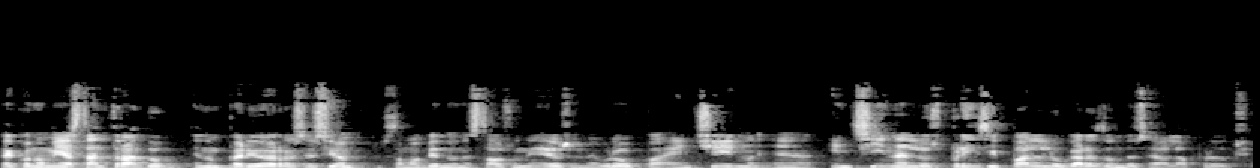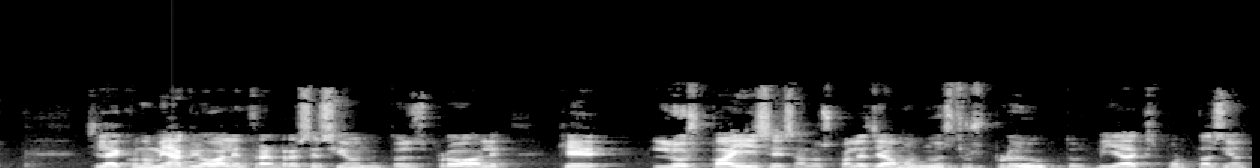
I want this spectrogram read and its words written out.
La economía está entrando en un periodo de recesión. Estamos viendo en Estados Unidos, en Europa, en China, eh, en China, en los principales lugares donde se da la producción. Si la economía global entra en recesión, entonces es probable que los países a los cuales llevamos nuestros productos vía exportación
